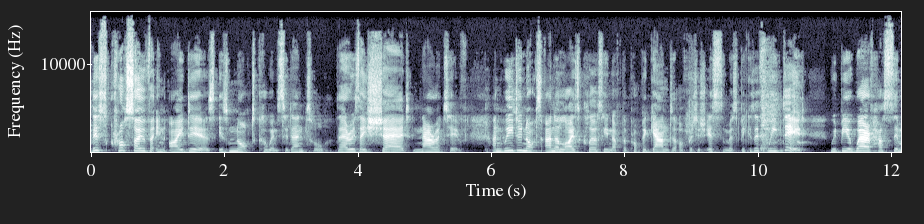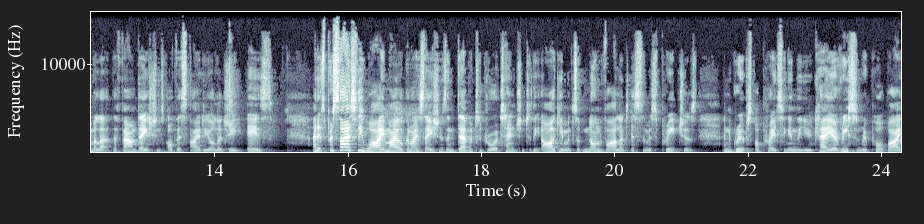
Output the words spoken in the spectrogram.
This crossover in ideas is not coincidental. There is a shared narrative. And we do not analyse closely enough the propaganda of British Islamists because if we did, we'd be aware of how similar the foundations of this ideology is. And it's precisely why my organisation has endeavoured to draw attention to the arguments of non violent Islamist preachers and groups operating in the UK. A recent report by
